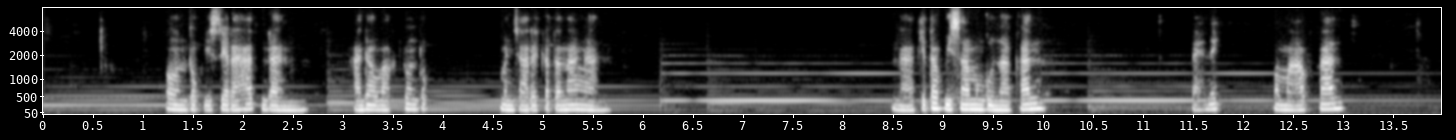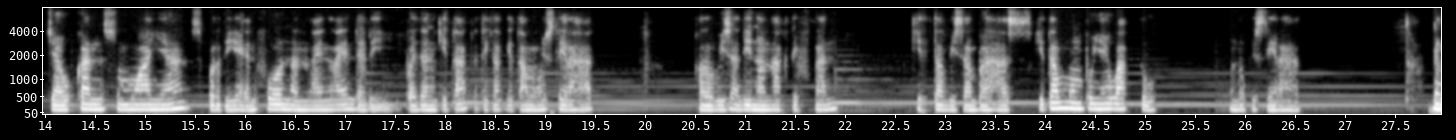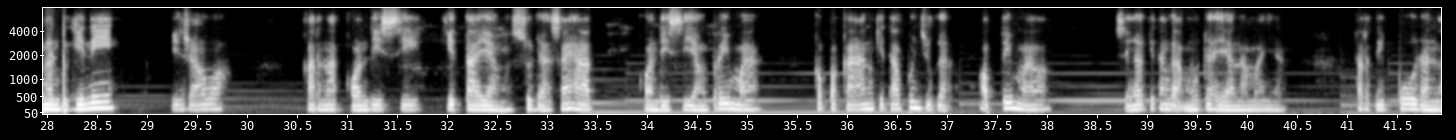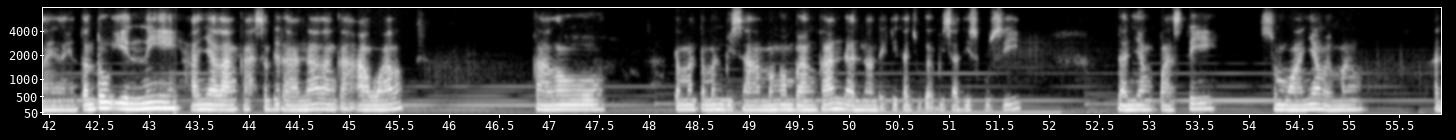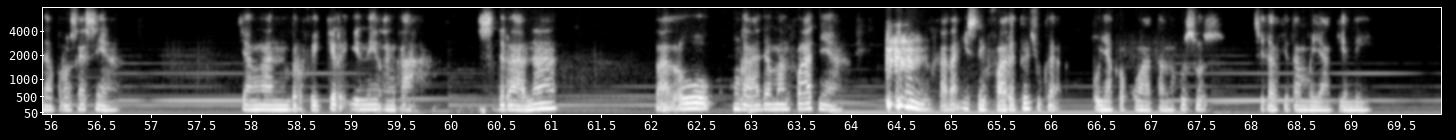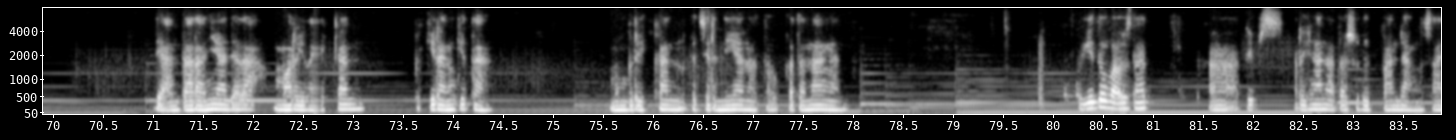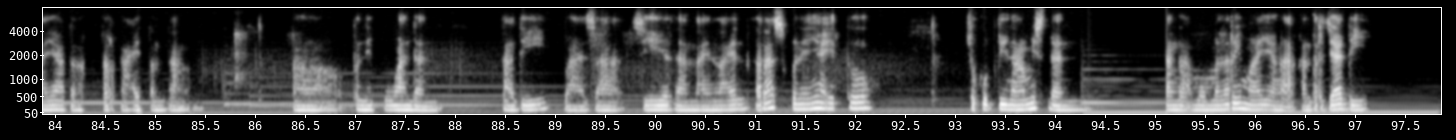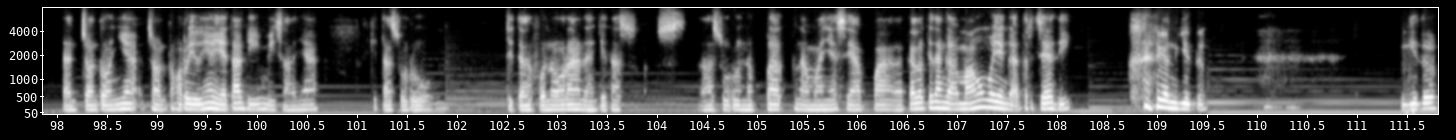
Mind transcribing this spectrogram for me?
untuk istirahat dan ada waktu untuk mencari ketenangan. Nah, kita bisa menggunakan teknik memaafkan, jauhkan semuanya seperti handphone dan lain-lain dari badan kita ketika kita mau istirahat. Kalau bisa dinonaktifkan, kita bisa bahas, kita mempunyai waktu untuk istirahat. Dengan begini, insya Allah karena kondisi kita yang sudah sehat, kondisi yang prima, kepekaan kita pun juga optimal, sehingga kita nggak mudah ya namanya tertipu dan lain-lain. Tentu ini hanya langkah sederhana, langkah awal. Kalau teman-teman bisa mengembangkan dan nanti kita juga bisa diskusi. Dan yang pasti semuanya memang ada prosesnya. Jangan berpikir ini langkah sederhana lalu nggak ada manfaatnya. Karena istighfar itu juga punya kekuatan khusus jika kita meyakini. Di antaranya adalah merilekkan pikiran kita memberikan kejernihan atau ketenangan. Begitu Pak Ustadz uh, tips ringan atau sudut pandang saya ter terkait tentang uh, penipuan dan tadi bahasa sihir dan lain-lain karena sebenarnya itu cukup dinamis dan kita nggak mau menerima ya nggak akan terjadi dan contohnya contoh realnya ya tadi misalnya kita suruh ditelepon orang dan kita suruh nebak namanya siapa. Kalau kita nggak mau ya nggak terjadi kan gitu. Begitu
